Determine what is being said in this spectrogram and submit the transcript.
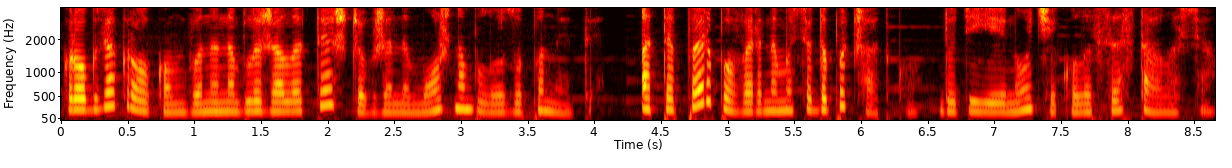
Крок за кроком вони наближали те, що вже не можна було зупинити. А тепер повернемося до початку, до тієї ночі, коли все сталося.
